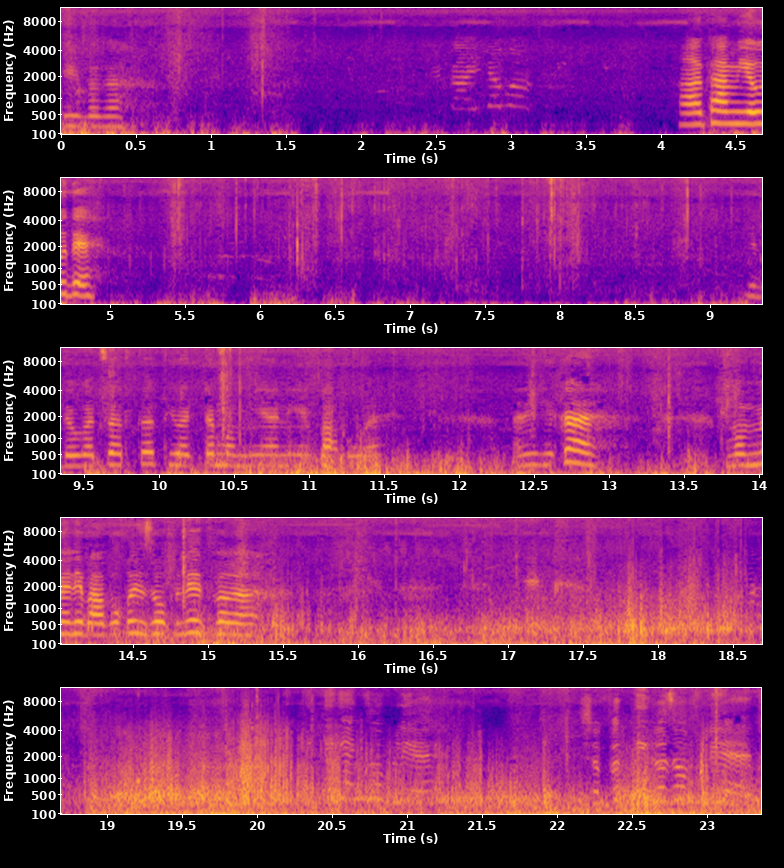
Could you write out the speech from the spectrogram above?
ही बघा. हा थांब येऊ दे. ही दोघं चरतात ही वाटतं मम्मी आणि बाबू आहे. आणि हे काय? मम्मी आणि बाबू कधी झोपलेत बघा. किती झोपली आहे? शपथ तिघं झोपली आहेत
